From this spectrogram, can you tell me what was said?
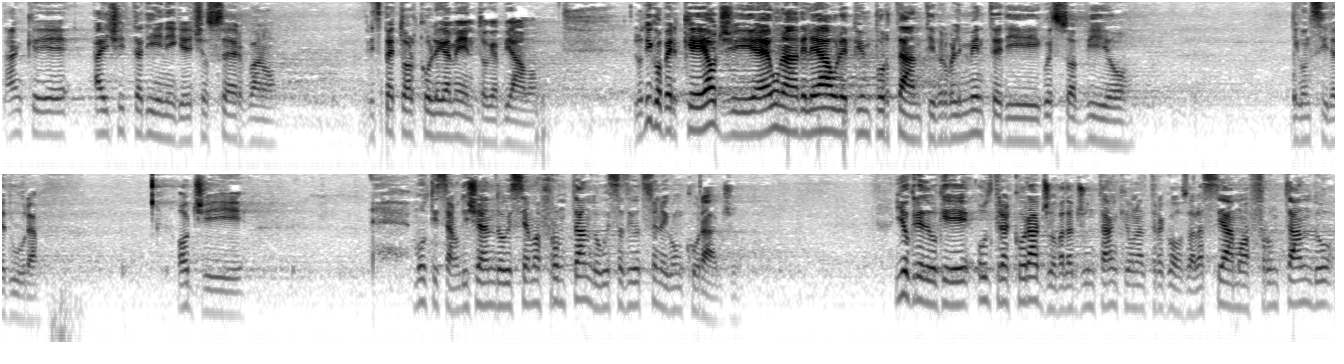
anche ai cittadini che ci osservano rispetto al collegamento che abbiamo. Lo dico perché oggi è una delle aule più importanti probabilmente di questo avvio di consigliatura. Oggi eh, molti stanno dicendo che stiamo affrontando questa situazione con coraggio. Io credo che oltre al coraggio vada aggiunta anche un'altra cosa, la stiamo affrontando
